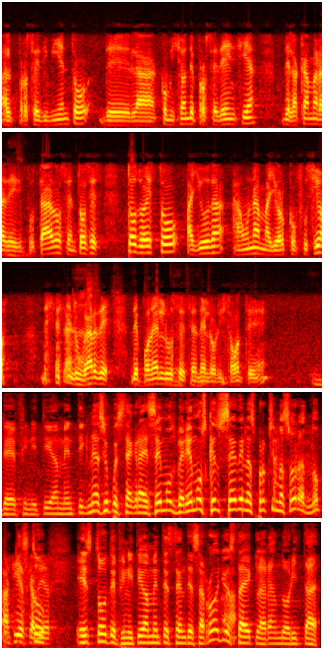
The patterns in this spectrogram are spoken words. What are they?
al procedimiento de la Comisión de Procedencia de la Cámara de Diputados. Entonces, todo esto ayuda a una mayor confusión en lugar de, de poner luces en el horizonte. ¿eh? Definitivamente. Ignacio, pues te agradecemos. Veremos qué sucede en las próximas horas, ¿no? Así es, esto, Javier. esto definitivamente está en desarrollo. Está declarando ahorita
